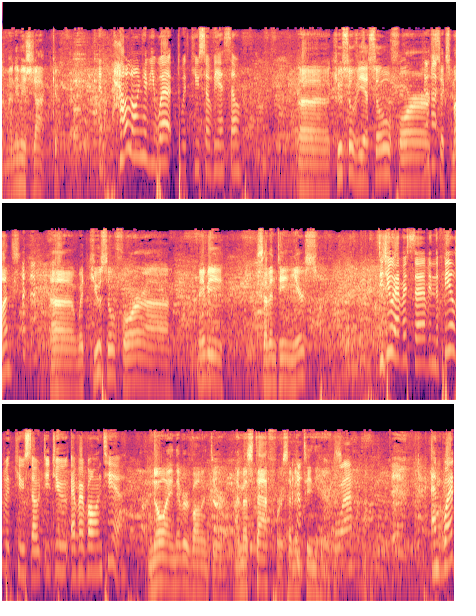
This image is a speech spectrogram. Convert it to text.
Uh, my name is Jacques. And how long have you worked with CUSO VSO? Uh, CUSO VSO for six months. Uh, with CUSO for uh, maybe 17 years. Did you ever serve in the field with CUSO? Did you ever volunteer? No, I never volunteer. I'm a staff for 17 years. And what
